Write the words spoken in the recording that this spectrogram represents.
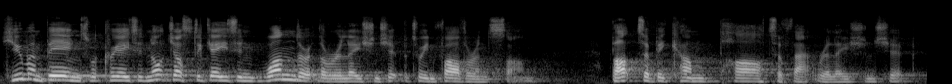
Human beings were created not just to gaze in wonder at the relationship between father and son, but to become part of that relationship.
